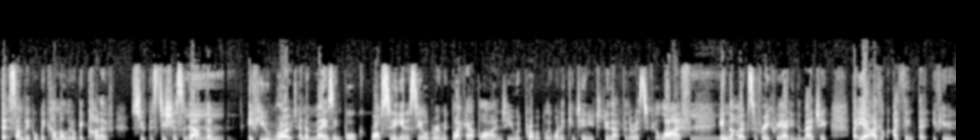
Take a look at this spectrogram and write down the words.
that some people become a little bit kind of superstitious about them. Mm. If you wrote an amazing book while sitting in a sealed room with blackout blinds, you would probably want to continue to do that for the rest of your life in the hopes of recreating the magic. But yeah, I look I think that if you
